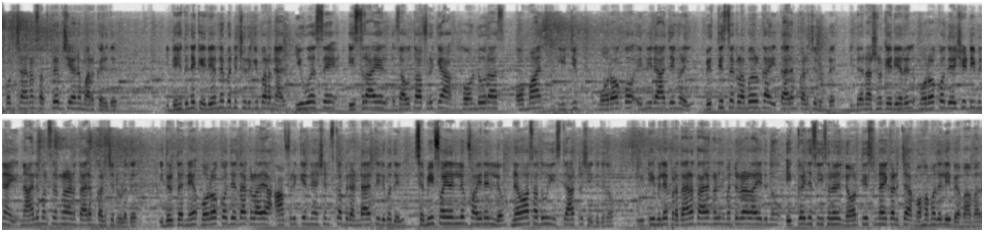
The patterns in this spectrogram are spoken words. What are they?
ഒപ്പം ചാനൽ സബ്സ്ക്രൈബ് ചെയ്യാനും മറക്കരുത്. ഇദ്ദേഹത്തിന്റെ കരിയറിനെ പറ്റി ചുരുക്കി പറഞ്ഞാൽ U S A Israel South Africa Honduras Oman Egypt Morocco എന്നീ രാജ്യങ്ങളിൽ വ്യത്യസ്ത ക്ലബുകൾക്കായി താരം കളിച്ചിട്ടുണ്ട്. ഇന്റർനാഷണൽ കരിയറിൽ മൊറോക്കോ ദേശീയ ടീമിനായി നാല് മത്സരങ്ങളാണ് താരം കളിച്ചിട്ടുള്ളത്. ഇതിൽ തന്നെ മൊറോക്കോ ജേതാക്കളായ ആഫ്രിക്കൻ നേഷൻസ് കപ്പ് രണ്ടായിരത്തി ഇരുപതിൽ സെമിഫൈനലിലും ഫൈനലിലും നവാസ് അദൂയി സ്റ്റാർട്ട് ചെയ്തിരുന്നു. ഈ ടീമിലെ പ്രധാന താരങ്ങളിൽ മറ്റൊരാളായിരുന്നു ഇക്കഴിഞ്ഞ സീസണിൽ നോർത്ത് ഈസ്റ്റിനായി കളിച്ച മുഹമ്മദ് അലി ബെമാമർ.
